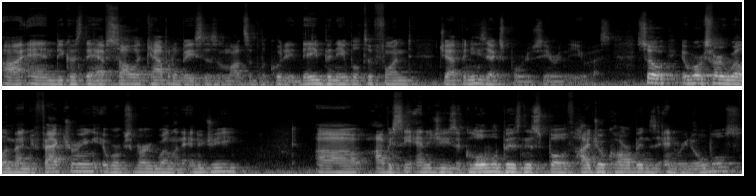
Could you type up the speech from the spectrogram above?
Uh, and because they have solid capital bases and lots of liquidity, they've been able to fund Japanese exporters here in the U.S. So it works very well in manufacturing. It works very well in energy. Uh, obviously, energy is a global business, both hydrocarbons and renewables.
